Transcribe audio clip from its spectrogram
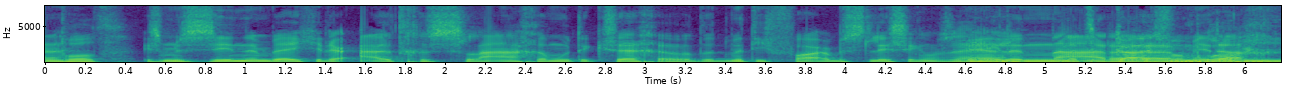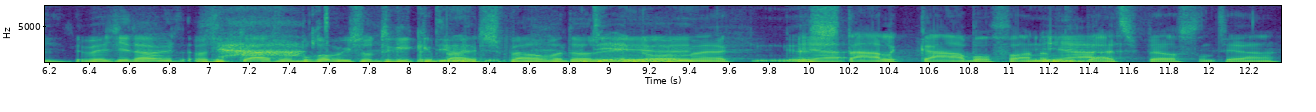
eh, pot. is mijn zin een beetje eruit geslagen, moet ik zeggen. Want het met die VAR-beslissing was een hele Met nare de kuit van middag. Robbie. Weet je dat? Want die kuit van Robbie stond drie keer Die- buitenspel. Met die die, eh, enorme eh, stalen kabel van hem die buitenspel stond, ja.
